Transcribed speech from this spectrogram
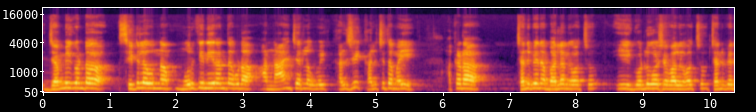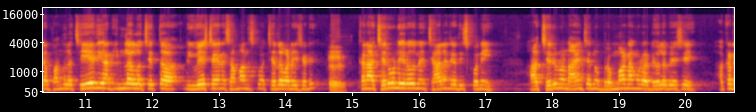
జమ్మికుంట సిటీలో ఉన్న మురికి నీరంతా కూడా ఆ నాయన్ చెరువులో పోయి కలిసి కలుషితమై అక్కడ చనిపోయిన బర్రెలను కావచ్చు ఈ గొడ్లు కోసే వాళ్ళు కావచ్చు చనిపోయిన పందుల చేది కానీ ఇండ్లలో చెత్త నీకు వేస్ట్ అయిన సంబంధించుకో చెర్ల పడేసేది కానీ ఆ చెరువుని ఈరోజు నేను ఛాలెంజ్గా తీసుకొని ఆ చెరువును నాయన చెరువును బ్రహ్మాండంగా కూడా డెవలప్ చేసి అక్కడ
